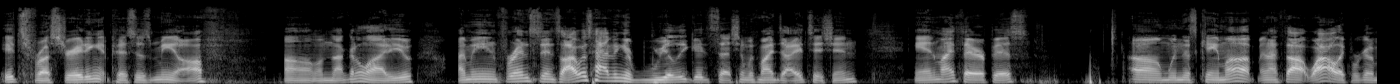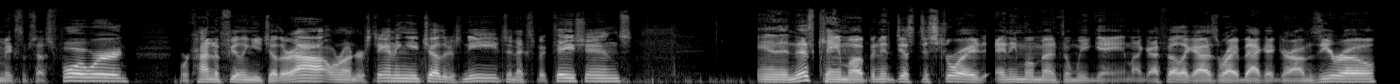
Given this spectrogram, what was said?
It's frustrating. It pisses me off. Um, I'm not gonna lie to you. I mean, for instance, I was having a really good session with my dietitian and my therapist um, when this came up, and I thought, wow, like we're gonna make some steps forward. We're kind of feeling each other out. We're understanding each other's needs and expectations And then this came up and it just destroyed any momentum we gained. Like I felt like I was right back at ground zero.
